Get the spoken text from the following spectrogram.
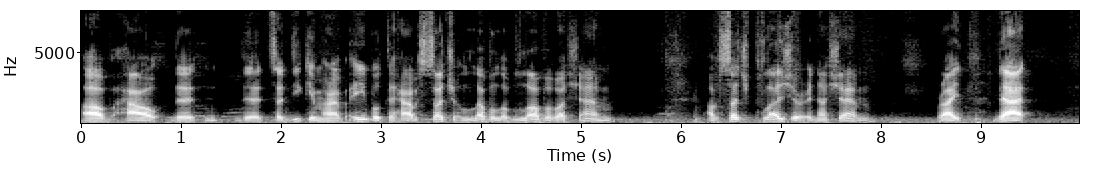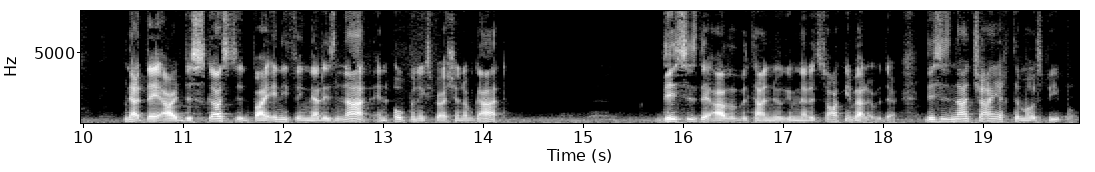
of how the the tzaddikim are able to have such a level of love of Hashem, of such pleasure in Hashem, right? That that they are disgusted by anything that is not an open expression of God. This is the Ava B'Tanugim that it's talking about over there. This is not shaykh to most people.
